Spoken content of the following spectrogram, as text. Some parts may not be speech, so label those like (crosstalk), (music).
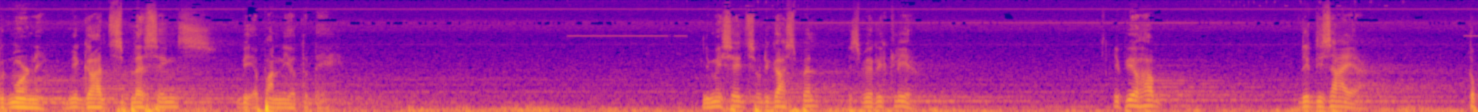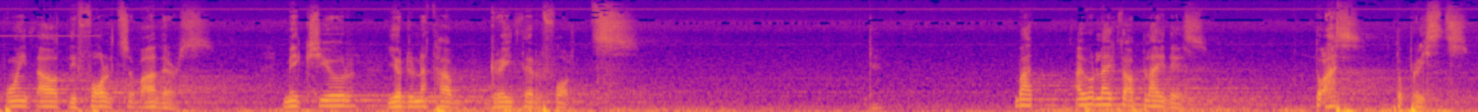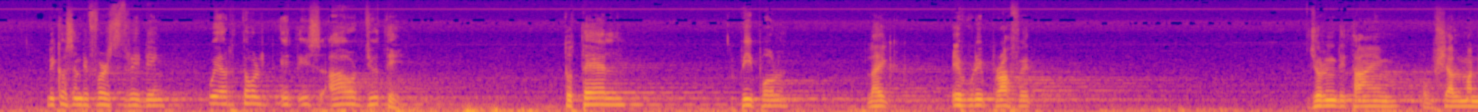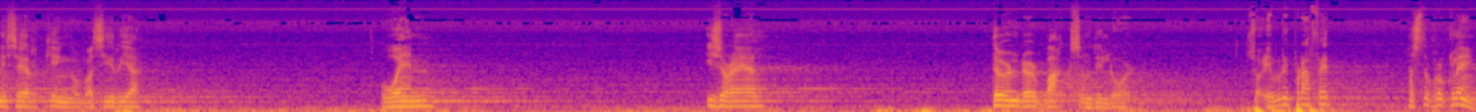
Good morning. May God's blessings be upon you today. The message of the gospel is very clear. If you have the desire to point out the faults of others, make sure you do not have greater faults. Okay. But I would like to apply this to us, to priests. Because in the first reading, we are told it is our duty to tell people, like every prophet during the time of Shalmaneser, king of Assyria, when Israel turned their backs on the Lord. So every prophet has to proclaim,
